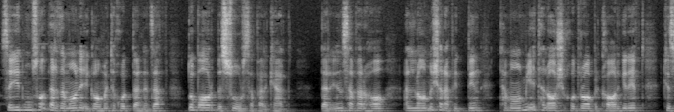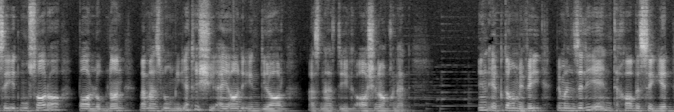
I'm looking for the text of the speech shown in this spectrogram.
سید موسی در زمان اقامت خود در نجف دو بار به سور سفر کرد. در این سفرها علامه شرف الدین تمامی تلاش خود را به کار گرفت که سید موسی را با لبنان و مظلومیت شیعیان این دیار از نزدیک آشنا کند. این اقدام وی به منزله انتخاب سید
